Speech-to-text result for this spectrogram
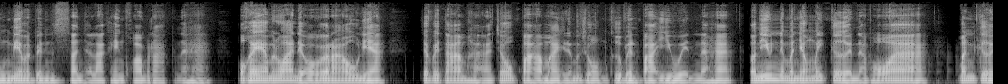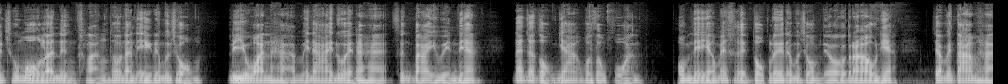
งเนี่ยมันเป็นสัญลักษณ์แห่งความรักนะฮะ โอเคเอาเป็นว่าเดี๋ยวเราเนี่ยจะไปตามหาเจ้าปลาใหม่ท่านผู้ชม คือเป็นปลาอีเวนต์นะฮะ ตอนนี้เนี่ยมันยังไม่เกิดนะ เพราะว่ามันเกิดชั่วโมงละหนึ่งครั้งเท่านั้นเองท่านผู้ชม รีวันหาไม่ได้ด้วยนะฮะ ซึ่งปลาอีเวนต์เนี่ยน่าจะตกยากพอสมควร ผมเนี่ยยังไม่เคยตกเลยท่านผู้ชม เดี๋ยวเราเนี่ยจะไปตามหา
